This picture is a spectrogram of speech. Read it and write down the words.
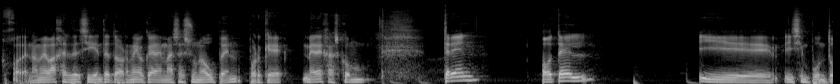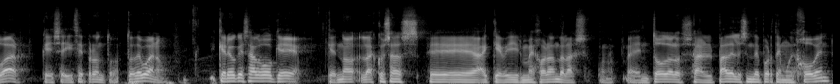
joder, no me bajes del siguiente torneo que además es un Open, porque me dejas con tren, hotel, y, y, sin puntuar, que se dice pronto. Entonces, bueno, creo que es algo que, que no, las cosas eh, hay que ir mejorándolas. Bueno, en todos los. el pádel es un deporte muy joven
